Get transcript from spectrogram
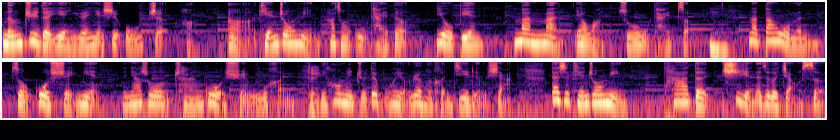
能剧的演员也是舞者，哈，呃，田中敏他从舞台的右边慢慢要往左舞台走，嗯，那当我们走过水面。人家说船过水无痕，对，你后面绝对不会有任何痕迹留下。但是田中敏他的饰演的这个角色，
